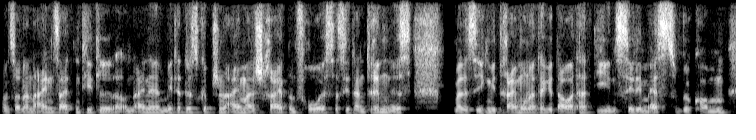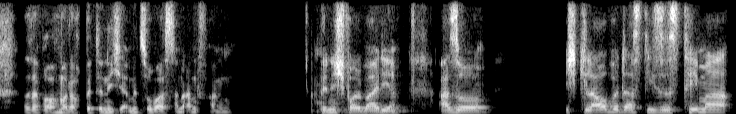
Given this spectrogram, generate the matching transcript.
und sondern einen Seitentitel und eine Meta-Description einmal schreibt und froh ist, dass sie dann drin ist, weil es irgendwie drei Monate gedauert hat, die ins CDMS zu bekommen. Also da braucht man doch bitte nicht mit sowas dann anfangen. Bin ich voll bei dir. Also ich glaube, dass dieses Thema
